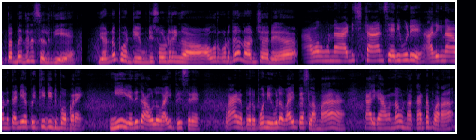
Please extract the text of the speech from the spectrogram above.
இப்ப பதில் சொல்றியே. என்ன பாட்டி இப்படி சொல்றீங்க? அவரு கூட தான் நடிச்சாரு. அவன் உன்னை அடிச்சிட்டான். சரி விடு. அதுக்கு நான் அவனை தனியாக போய் திட்டிட்டு போறேன். நீ எதுக்கு அவ்வளோ வாய் பேசுற? வாழ போகிற பொண்ணு இவ்வளோ வாய் பேசலாமா? நாளைக்கு அவன் தான் உன்னை கட்ட போகிறான்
